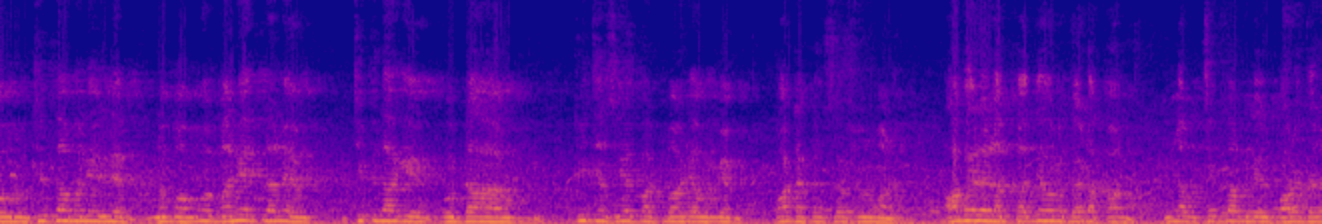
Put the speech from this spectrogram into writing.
ಅವರು ಚಿಂತಾಮಣಿಯಲ್ಲಿ ನಮ್ಮ ಮನೆ ಹತ್ರನೇ ಚಿಕ್ಕದಾಗಿ ಟೀಚರ್ಸ್ ಏರ್ಪಾಟ್ ಮಾಡಿ ಅವ್ರಿಗೆ ಪಾಠ ಕಲಿಸೋಕೆ ಶುರು ಮಾಡಿ ಆಮೇಲೆ ನಮ್ಮ ತಂದೆಯವರು ಬೇಡಪ್ಪ, ಇನ್ನು ಚಿಂತಾಮಣಿಯಲ್ಲಿ ಭಾಳ ಜನ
